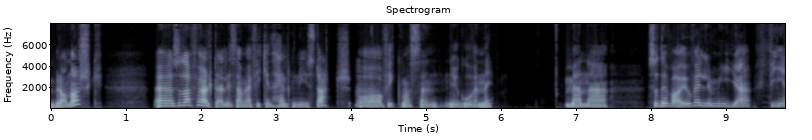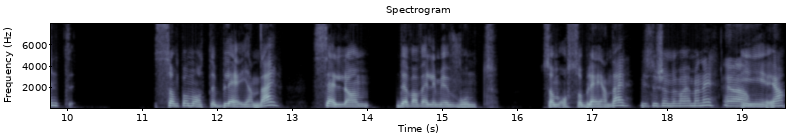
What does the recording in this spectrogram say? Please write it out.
bra norsk. Eh, så da følte jeg liksom jeg fikk en helt ny start, og Mm. fikk masse nye gode venner. Men eh, Så det var jo veldig mye fint som på en måte ble igjen der, selv om det var veldig mye vondt som også ble igjen der, hvis du skjønner hva jeg mener. ja. I, ja.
